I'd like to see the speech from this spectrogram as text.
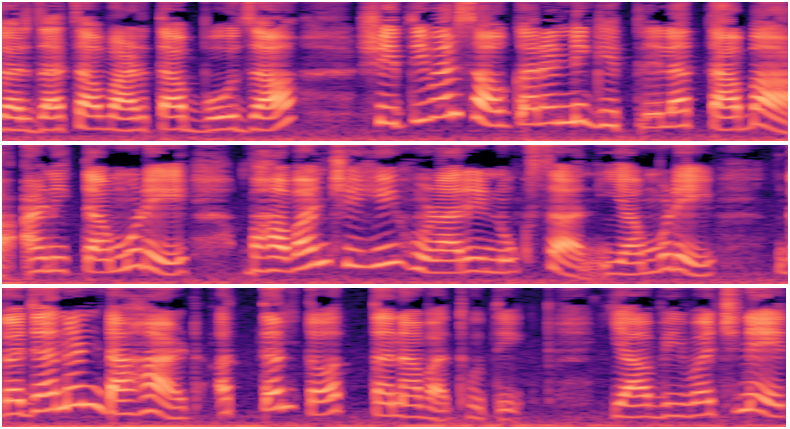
कर्जाचा वाढता बोजा शेतीवर सावकारांनी घेतलेला ताबा आणि त्यामुळे भावांचेही होणारे नुकसान यामुळे गजानन डहाट अत्यंत तणावात होते. या विवचनेत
